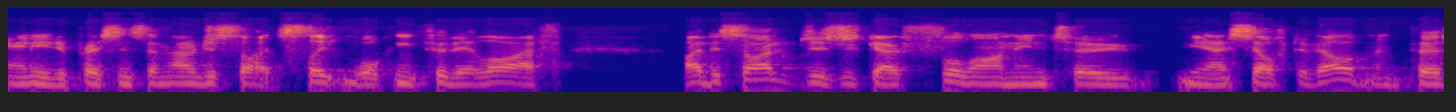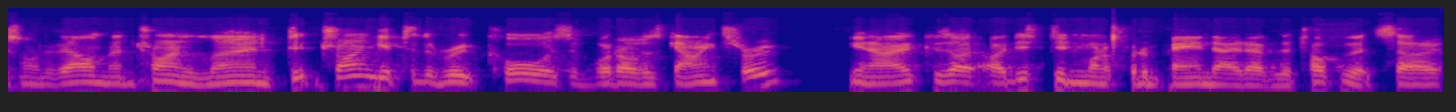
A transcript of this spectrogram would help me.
antidepressants and they were just like sleepwalking through their life. I decided to just go full on into you know self development, personal development, try and learn, try and get to the root cause of what I was going through. You know, because I, I, just didn't want to put a band aid over the top of it. So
